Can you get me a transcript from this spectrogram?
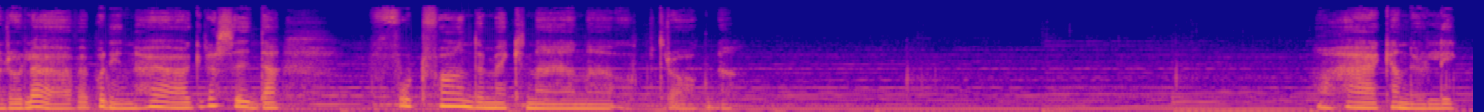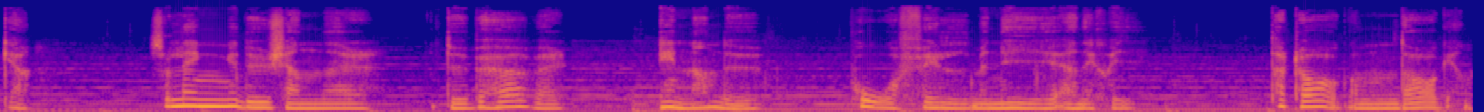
Kan rulla över på din högra sida fortfarande med knäna uppdragna. Och här kan du ligga så länge du känner att du behöver innan du, påfylld med ny energi, tar tag om dagen.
